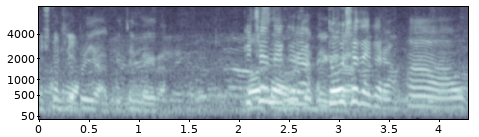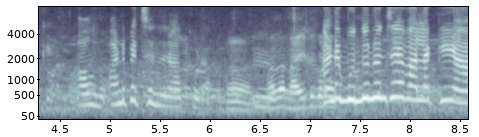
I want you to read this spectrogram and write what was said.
కిచెన్ దగ్గర. కిచెన్ దగ్గర దోశ దగ్గర. ఆ, ఓకే. అవును అనిపించింది నాకు కూడా. అంటే ముందు నుంచే వాళ్ళకి ఆ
